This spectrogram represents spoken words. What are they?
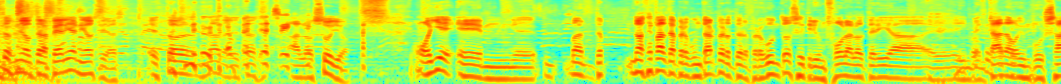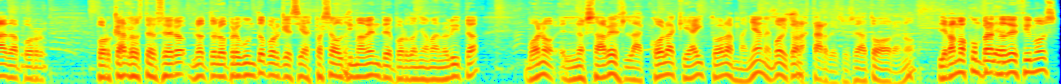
Esto es ni neutrapelia ni hostias. Esto es nada, esto es a lo suyo. Oye, eh, eh, bueno, te- no hace falta preguntar, pero te lo pregunto, si triunfó la lotería eh, inventada o impulsada por, por Carlos III. No te lo pregunto porque si has pasado últimamente por Doña Manolita, bueno, él no sabes la cola que hay todas las mañanas, bueno, y todas las tardes, o sea, a toda hora, ¿no? Llevamos comprando décimos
